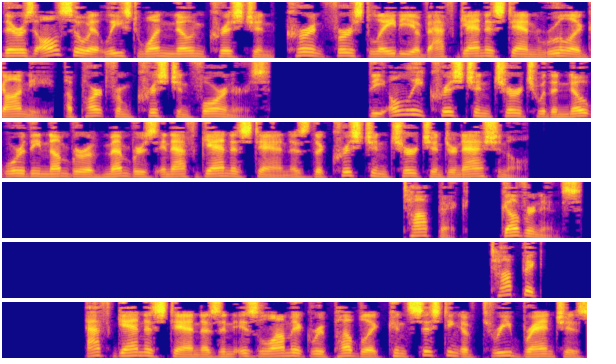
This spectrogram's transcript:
There is also at least one known Christian, current First Lady of Afghanistan Rula Ghani, apart from Christian foreigners. The only Christian church with a noteworthy number of members in Afghanistan is the Christian Church International. Governance Afghanistan is an Islamic republic consisting of three branches,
